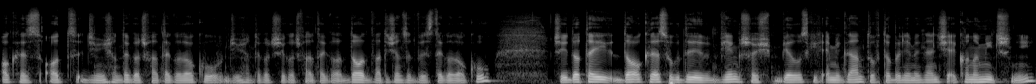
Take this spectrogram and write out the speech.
okres od 94 roku, 93-4 do 2020 roku, czyli do, tej, do okresu, gdy większość białoruskich emigrantów to byli emigranci ekonomiczni,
